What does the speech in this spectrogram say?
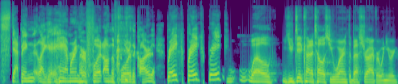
stepping like hammering her foot on the floor of the car. Brake! Brake! Brake! Well, you did kind of tell us you weren't the best driver when you were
